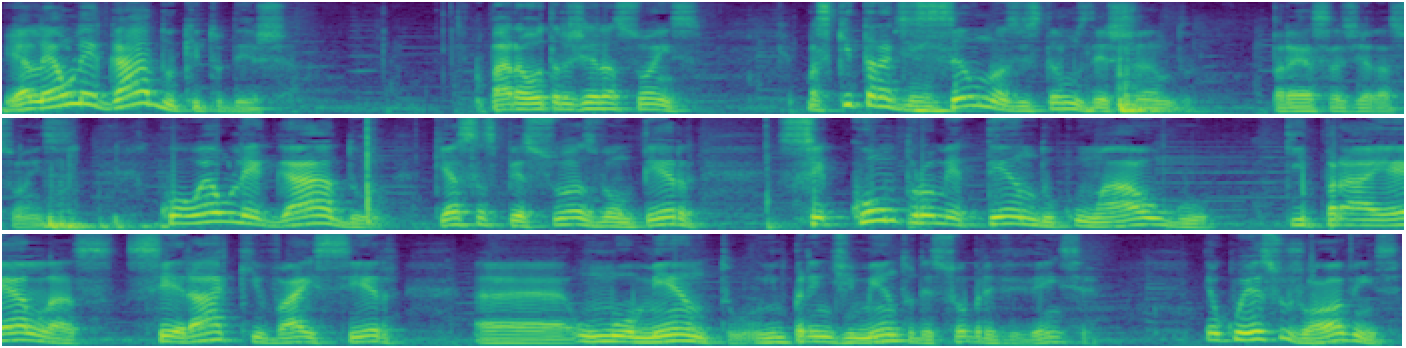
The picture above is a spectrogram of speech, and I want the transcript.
Ela é um legado que tu deixa para outras gerações. Mas que tradição Sim. nós estamos deixando para essas gerações? Qual é o legado que essas pessoas vão ter se comprometendo com algo que para elas será que vai ser uh, um momento, um empreendimento de sobrevivência? Eu conheço jovens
